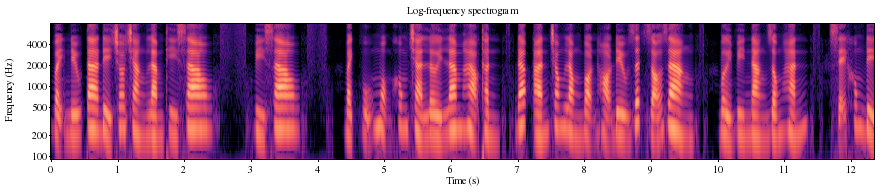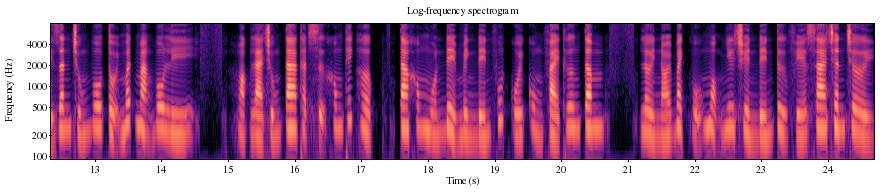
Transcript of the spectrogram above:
vậy nếu ta để cho chàng làm thì sao? Vì sao? Bạch Vũ Mộng không trả lời Lam Hạo Thần, đáp án trong lòng bọn họ đều rất rõ ràng, bởi vì nàng giống hắn, sẽ không để dân chúng vô tội mất mạng vô lý. Hoặc là chúng ta thật sự không thích hợp, ta không muốn để mình đến phút cuối cùng phải thương tâm. Lời nói Bạch Vũ Mộng như truyền đến từ phía xa chân trời,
